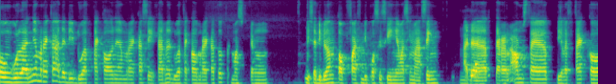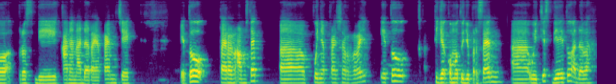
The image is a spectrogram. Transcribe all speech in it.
keunggulannya mereka ada di dua tackle-nya mereka sih, karena dua tackle mereka tuh termasuk yang bisa dibilang top 5 di posisinya masing-masing. Hmm. Ada Terran Armstead di left tackle, terus di kanan ada Ryan Ramczyk. Itu Terran Armstead uh, punya pressure rate itu 3,7 persen, uh, which is dia itu adalah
